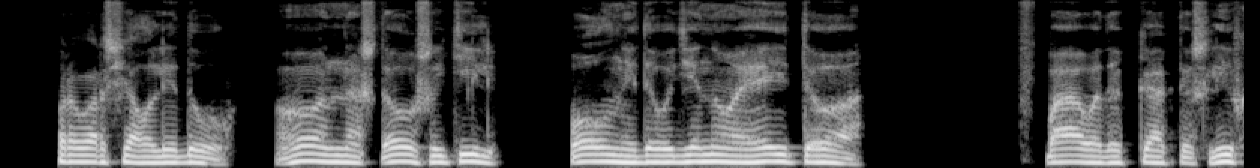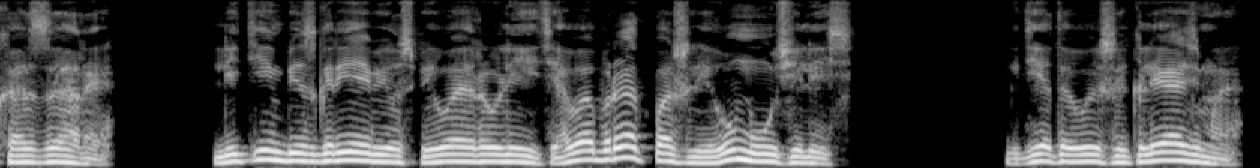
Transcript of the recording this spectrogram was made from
— проворчал Ледул. «Он на что уж идти, полный да водяной, а и то. В паводок как-то шли в Хазары. Летим без греби, успевая рулить, а в обрат пошли, умучились. Где-то выше Клязьмы?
